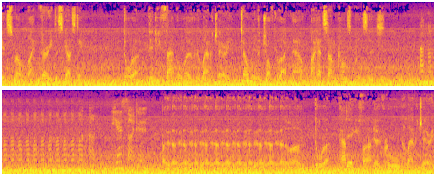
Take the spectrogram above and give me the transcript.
it smelled like very disgusting. Dora, did you fat all over the lavatory? Tell me the truth right now. I had some consequences. Um, um, um, um, um, um, um, um, um, um, um, um, um. Yes, I did. Oh oh oh oh oh oh oh oh oh oh oh oh oh Dora, how dare you fart over all the lavatory?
